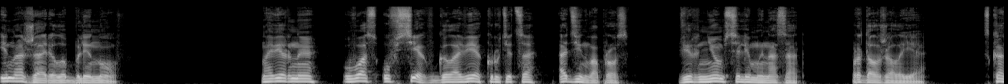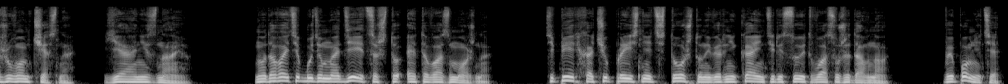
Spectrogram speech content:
и нажарила блинов. Наверное, у вас у всех в голове крутится один вопрос. Вернемся ли мы назад? Продолжала я. Скажу вам честно, я не знаю. Но давайте будем надеяться, что это возможно. Теперь хочу прояснить то, что наверняка интересует вас уже давно. Вы помните,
